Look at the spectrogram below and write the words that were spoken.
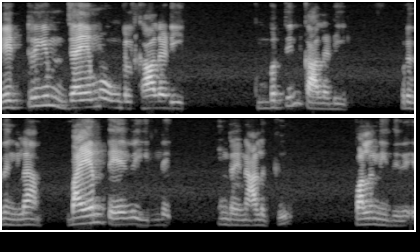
வெற்றியும் ஜெயமும் உங்கள் காலடி கும்பத்தின் காலடி. புரியுதுங்களா? பயம் தேவை இல்லை. இன்றைய நாளுக்கு பலன் இதுவே.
